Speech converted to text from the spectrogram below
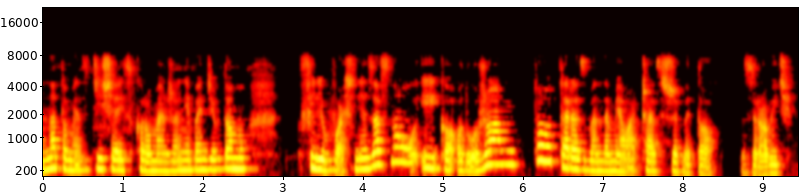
natomiast dzisiaj, skoro męża nie będzie w domu, Filip właśnie zasnął i go odłożyłam, to teraz będę miała czas, żeby to zrobić.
